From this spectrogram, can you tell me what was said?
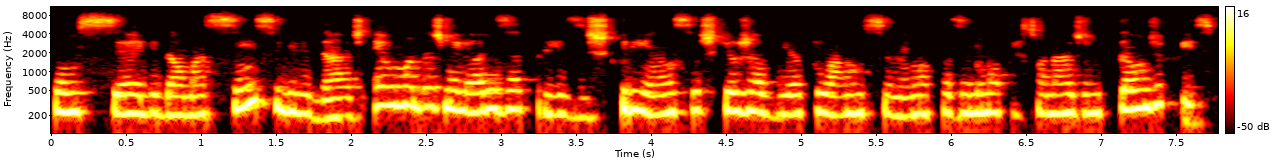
consegue dar uma sensibilidade. É uma das melhores atrizes crianças que eu já vi atuar no cinema fazendo uma personagem tão difícil.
